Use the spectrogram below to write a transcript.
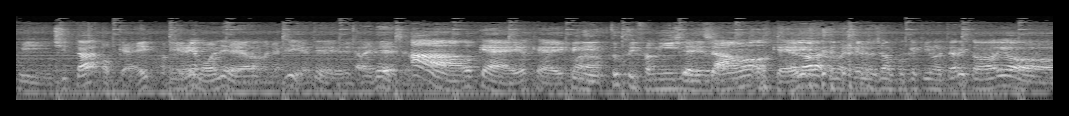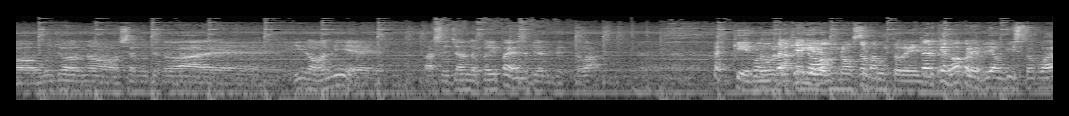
qui in città Ok, ok. e mia moglie era una mia cliente braidese. Ah, ok, ok. Quindi Voilà. tutto in famiglia, Sì, diciamo, esatto. ok. E allora conoscendo già un pochettino il territorio, un giorno siamo venuti a trovare i nonni e passeggiando per il paese abbiamo detto va. Perché non perché aprire no? un nostro No, punto vendita? Perché no? Perché abbiamo visto qua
